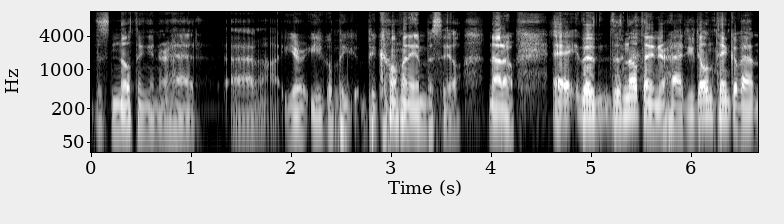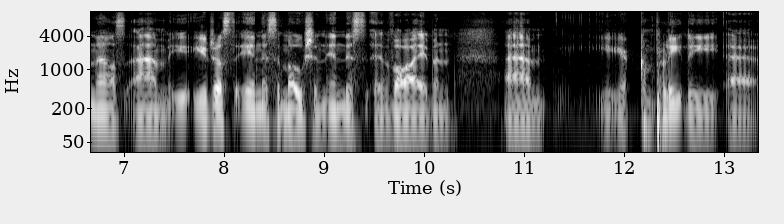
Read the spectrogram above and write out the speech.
there's nothing in your head um, you're you can be, become an imbecile. No, no, uh, there's, there's nothing in your head. You don't think of anything else. Um, you, are just in this emotion, in this uh, vibe, and um, you're completely uh,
